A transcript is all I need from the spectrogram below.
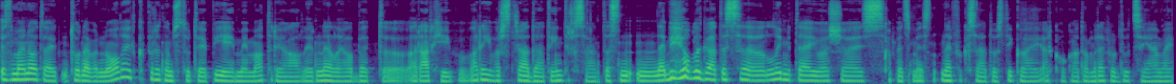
Es domāju, noteikti to nevar noliegt, ka, protams, tur tie pieejamie materiāli ir nelieli, bet uh, ar arhīvu arī var strādāt interesanti. Tas nebija obligāti tas uh, limitējošais, kāpēc mēs nefokusētos tikai ar kaut kādām reprodukcijām vai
